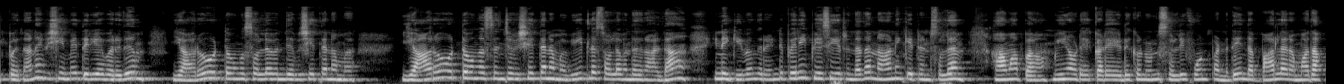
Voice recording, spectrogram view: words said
இப்போ தானே விஷயமே தெரிய வருது. யாரோ ஒருத்தவங்க சொல்ல வந்த விஷயத்த நம்ம யாரோ ஒருத்தவங்க செஞ்ச விஷயத்த நம்ம வீட்டில் சொல்ல வந்ததுனால தான் இன்னைக்கு இவங்க ரெண்டு பேரையும் பேசிக்கிட்டு இருந்தால் தான் நானே கேட்டேன்னு சொல்ல. ஆமாப்பா மீனோடைய கடை எடுக்கணும்னு சொல்லி ஃபோன் பண்ணதே இந்த பார்லர் அம்மா தான்.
